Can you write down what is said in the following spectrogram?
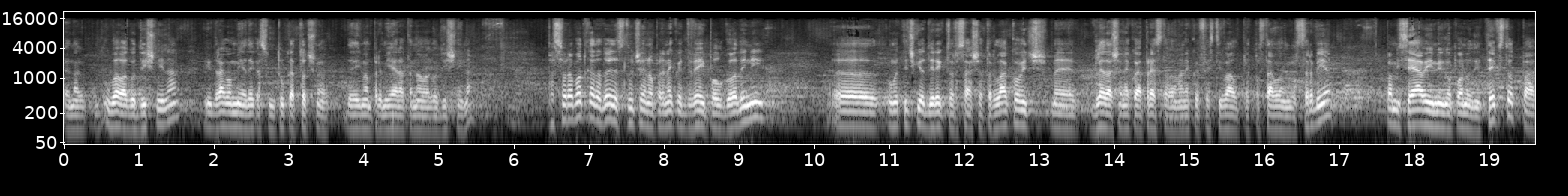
една убава годишнина и драго ми е дека сум тука точно да имам премиерата на оваа годишнина. Па соработката да дојде случајно пре некои две и пол години. Уметничкиот директор Саша Торлаковиќ ме гледаше некоја представа на некој фестивал, предпоставувам во Србија па ми се јави и ми го понуди текстот, па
